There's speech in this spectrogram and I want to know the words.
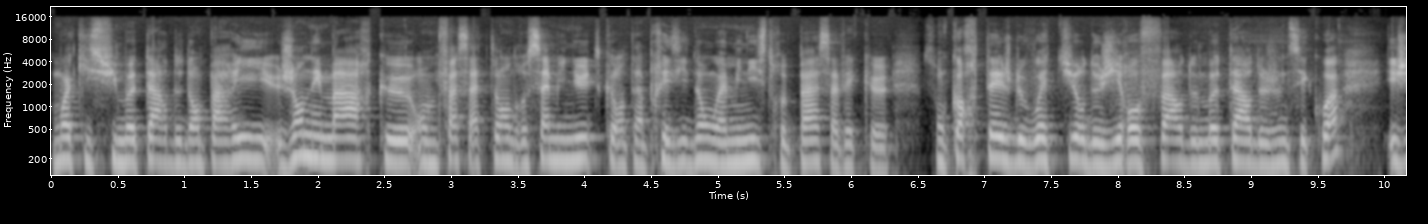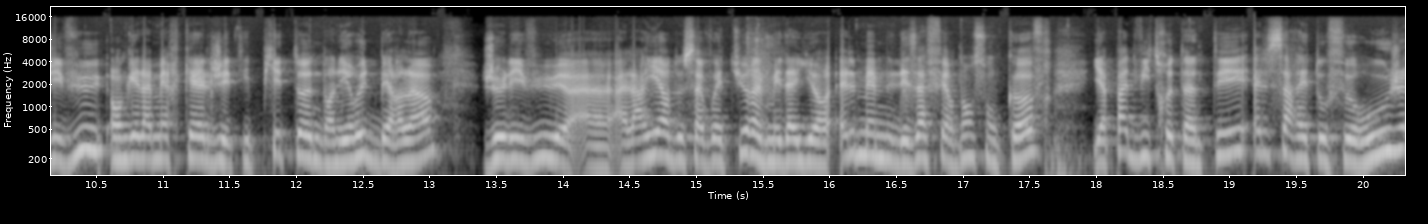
moi qui suis motarde dans Paris, j'en ai marre qu'on me fasse attendre cinq minutes quand un président ou un ministre passe avec euh, son cortège de voitures, de gyrophares, de motards, de je ne sais quoi. Et j'ai vu Angela Merkel, j'étais piétonne dans les rues de Berlin, je l'ai vue à, à l'arrière de sa voiture, elle met d'ailleurs elle-même les affaires dans son coffre, il n'y a pas de vitre teintée, elle s'arrête au feu rouge,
